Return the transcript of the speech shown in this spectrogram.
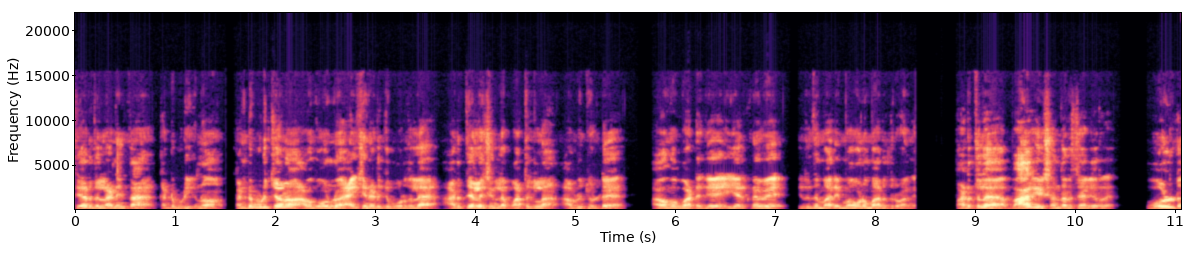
தேர்தல் ஆணையம் தான் கண்டுபிடிக்கணும். கண்டுபிடிச்சாலும் அவங்க ஒன்றும் ஆக்ஷன் எடுக்க போகிறதில்ல அடுத்த எலெக்ஷனில் பார்த்துக்கலாம் அப்படின்னு சொல்லிட்டு அவங்க பாட்டுக்கு ஏற்கனவே இருந்த மாதிரி மௌனமாக இருந்துருவாங்க. படத்தில் பாகி சந்திரசேகர் ஓல்டு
